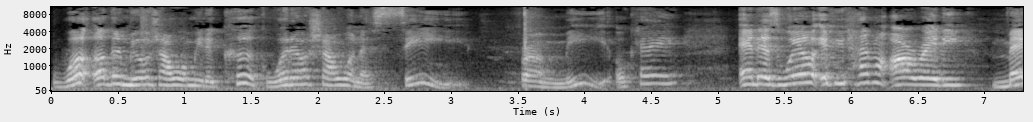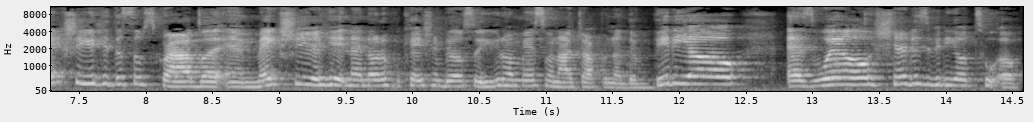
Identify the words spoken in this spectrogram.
what other meals y'all want me to cook. What else y'all wanna see from me, okay? And as well, if you haven't already, make sure you hit the subscribe button make sure you're hitting that notification bell so you don't miss when I drop another video. As well, share this video to a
